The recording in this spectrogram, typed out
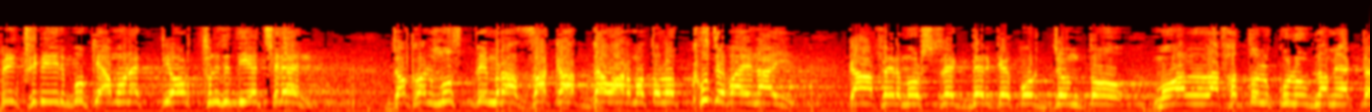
পৃথিবীর বুকে এমন একটি অর্থনীতি দিয়েছিলেন, যখন মুসলিমরা জাকাত দেওয়ার মতো লোক খুঁজে পায় নাই। কাফের মোশরেকদেরকে পর্যন্ত মোয়াল্লাফাতুল কুলুব নামে একটা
